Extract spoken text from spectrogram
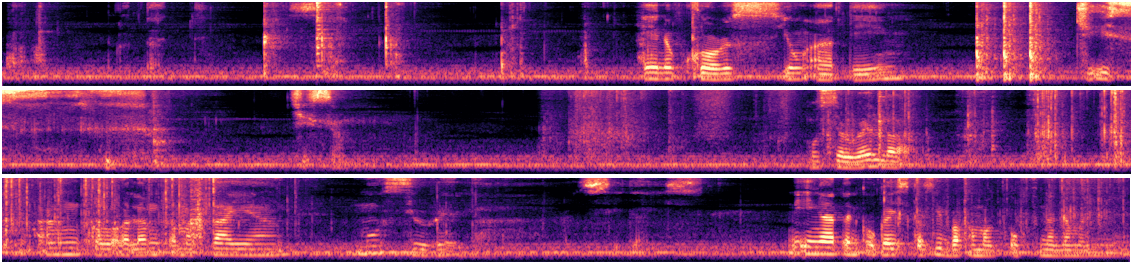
Look at that. See? And of course, yung ating cheese. Chisam. Mozzarella. Ang kawalang kamatayang mozzarella. See guys. Niingatan ko guys kasi baka mag-off na naman yan.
